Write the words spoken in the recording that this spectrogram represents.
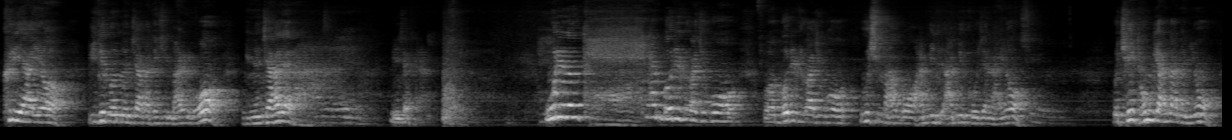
그리하여 믿음 없는 자가 되지 말고 믿는 자가 되라. 믿는 자가 되라. 우리는 괜한 머리를 가지고 어, 머리를 가지고 의심하고 안, 믿, 안 믿고 오잖아요. 그제 동기 하나는요.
